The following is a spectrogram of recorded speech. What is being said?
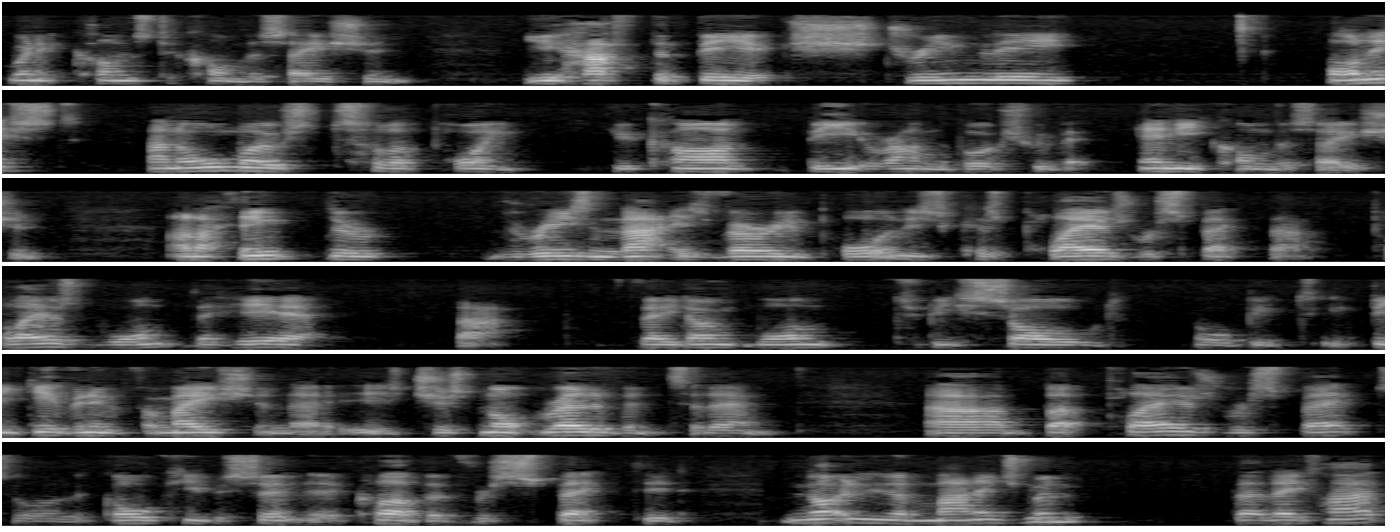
when it comes to conversation. You have to be extremely honest and almost to the point. You can't beat around the bush with any conversation. And I think the the reason that is very important is because players respect that. Players want to hear that. They don't want to be sold or be, be given information that is just not relevant to them. Uh, but players respect, or the goalkeepers certainly the club have respected not only the management that they've had,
